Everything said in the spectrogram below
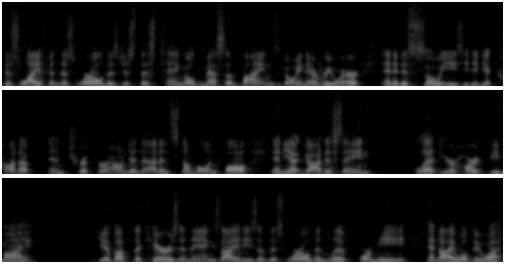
this life in this world is just this tangled mess of vines going everywhere, and it is so easy to get caught up and trip around in that and stumble and fall, and yet God is saying, let your heart be mine. Give up the cares and the anxieties of this world and live for me, and I will do what?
